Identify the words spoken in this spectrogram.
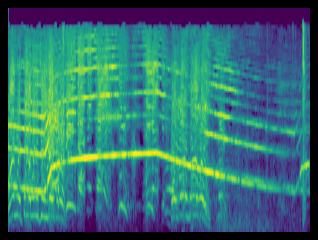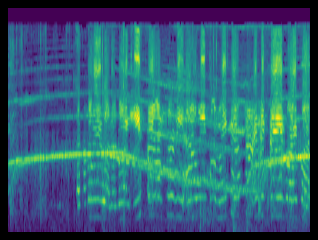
Run with that one until you go for it. Go run that way. Everyone are going eastbound through the alley from Lancaster and McDade Rifle.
